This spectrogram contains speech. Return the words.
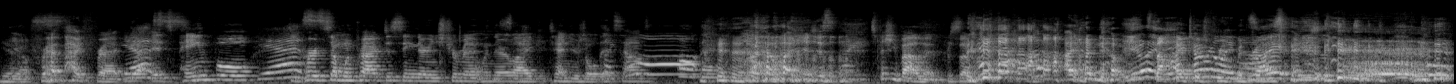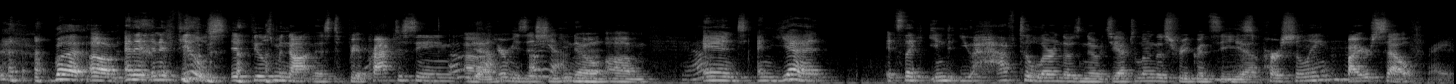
you know, fret by fret. Yeah, it's painful. Yes. You've heard someone practicing their instrument when they're like 10 years old. Like, it sounds "Oh." like it just, especially violin for some reason. I don't know. You know what It's I mean? high pitch totally know. Right? And it's just- but um, and it and it feels it feels monotonous to be practicing. Oh, uh, yeah. You're a musician, yeah. you know. Mhm. Um, Yeah. and and yet, it's like in, you have to learn those notes. You have to learn those frequencies Yeah. personally Mhm. by yourself, right.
